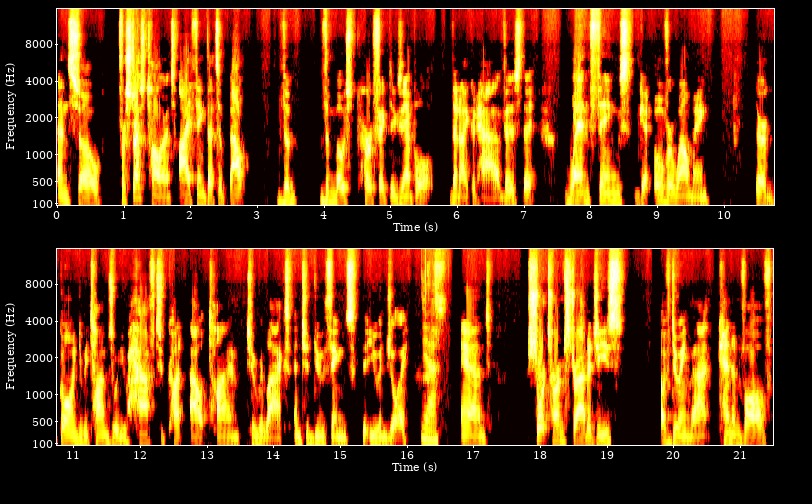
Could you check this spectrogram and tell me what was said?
And so, for stress tolerance, I think that's about the the most perfect example that I could have is that when things get overwhelming, there are going to be times where you have to cut out time to relax and to do things that you enjoy. Yeah. And short term strategies of doing that can involve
